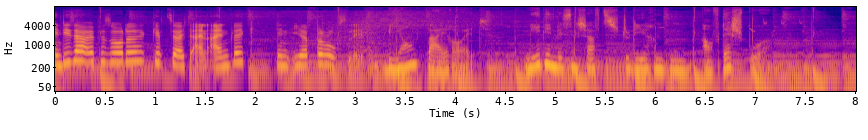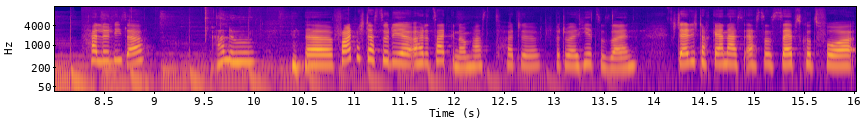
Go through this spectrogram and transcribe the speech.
In dieser Episode gibt sie euch einen Einblick in ihr Berufsleben. Beyond Bayreuth. Medienwissenschaftsstudierenden auf der Spur. Hallo Lisa. Hallo. Äh, freut mich, dass du dir heute Zeit genommen hast, heute virtuell hier zu sein. Stell dich doch gerne als erstes selbst kurz vor,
